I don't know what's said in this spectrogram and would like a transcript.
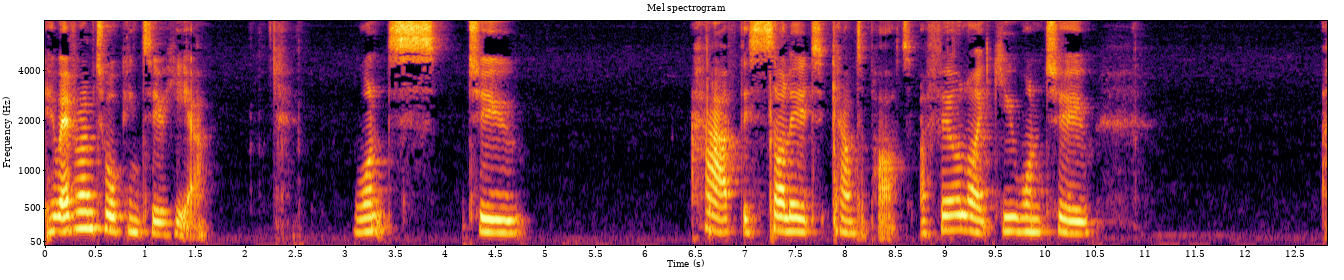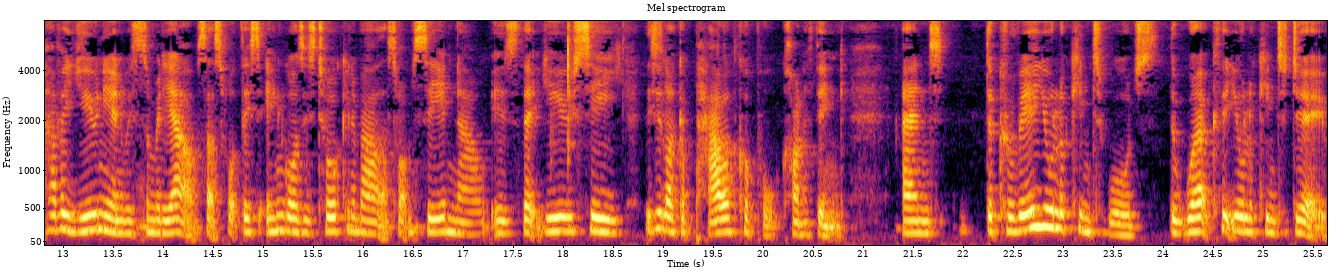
whoever I'm talking to here wants to have this solid counterpart. I feel like you want to have a union with somebody else. That's what this Ingwaz is talking about. That's what I'm seeing now is that you see this is like a power couple kind of thing. And the career you're looking towards, the work that you're looking to do,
